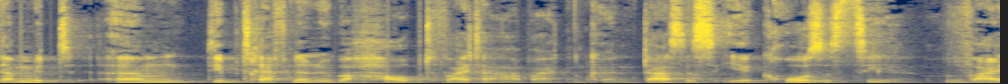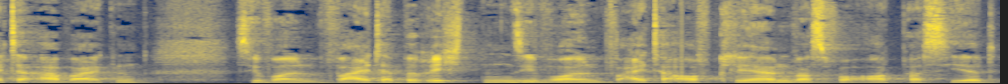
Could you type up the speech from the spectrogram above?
damit ähm, die Betreffenden überhaupt weiterarbeiten können. Das ist ihr großes Ziel. Weiterarbeiten. Sie wollen weiter berichten, sie wollen weiter aufklären, was vor Ort passiert,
